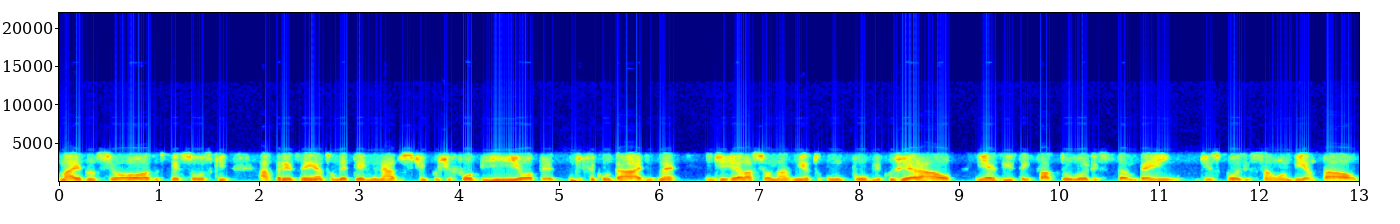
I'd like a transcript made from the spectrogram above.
mais ansiosas, pessoas que apresentam determinados tipos de fobia ou dificuldades, né, de relacionamento com o público geral, e existem fatores também de exposição ambiental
